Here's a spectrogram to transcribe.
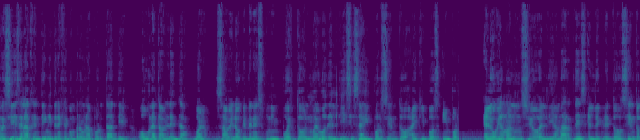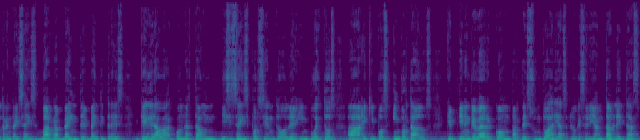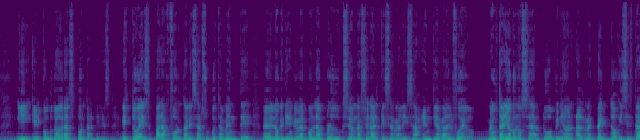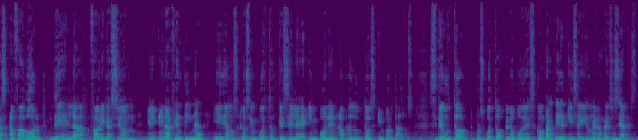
¿Residís en Argentina y tenés que comprar una portátil o una tableta? Bueno, sabelo que tenés un impuesto nuevo del 16% a equipos importados. El gobierno anunció el día martes el decreto 136-2023 que graba con hasta un 16% de impuestos a equipos importados que tienen que ver con partes suntuarias, lo que serían tabletas y eh, computadoras portátiles. Esto es para fortalecer supuestamente eh, lo que tiene que ver con la producción nacional que se realiza en Tierra del Fuego. Me gustaría conocer tu opinión al respecto y si estás a favor de la fabricación eh, en Argentina y digamos los impuestos que se le imponen a productos importados. Si te gustó, por supuesto lo podés compartir y seguirme en las redes sociales.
